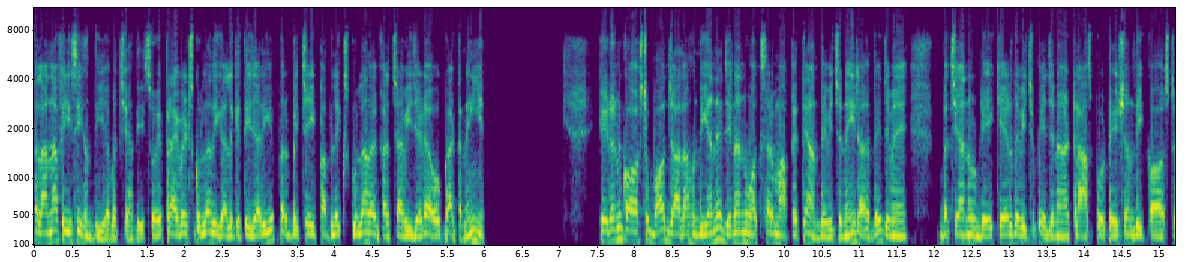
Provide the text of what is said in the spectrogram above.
ਸਾਲਾਨਾ ਫੀਸ ਹੀ ਹੁੰਦੀ ਹੈ ਬੱਚਿਆਂ ਦੀ। ਸੋ ਇਹ ਪ੍ਰਾਈਵੇਟ ਸਕੂਲਾਂ ਦੀ ਗੱਲ ਕੀਤੀ ਜਾ ਰਹੀ ਹੈ, ਪਰ ਵਿੱਚ ਹੀ ਪਬਲਿਕ ਸਕੂਲਾਂ ਦਾ ਖਰਚਾ ਵੀ ਜਿਹੜਾ ਉਹ ਘੱਟ ਨਹੀਂ ਹੈ। ਹਿਡਨ ਕਾਸਟ ਬਹੁਤ ਜ਼ਿਆਦਾ ਹੁੰਦੀਆਂ ਨੇ, ਜਿਨ੍ਹਾਂ ਨੂੰ ਅਕਸਰ ਮਾਪੇ ਧਿਆਨ ਦੇ ਵਿੱਚ ਨਹੀਂ ਰੱਖਦੇ, ਜਿਵੇਂ ਬੱਚਿਆਂ ਨੂੰ ਡੇ ਕੇਅਰ ਦੇ ਵਿੱਚ ਭੇਜਣਾ ਟਰਾਂਸਪੋਰਟੇਸ਼ਨ ਦੀ ਕਾਸਟ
